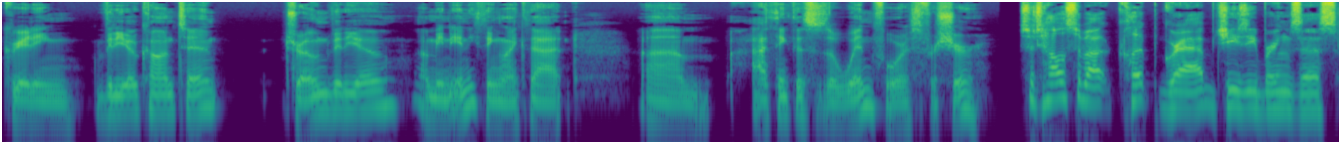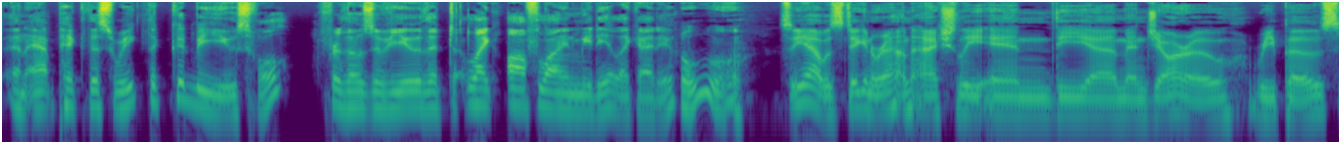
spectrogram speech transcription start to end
creating video content, drone video. I mean, anything like that. Um, I think this is a win for us for sure. So tell us about ClipGrab. Cheesy brings us an app pick this week that could be useful for those of you that like offline media like I do. Ooh, So yeah, I was digging around actually in the uh, Manjaro repos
